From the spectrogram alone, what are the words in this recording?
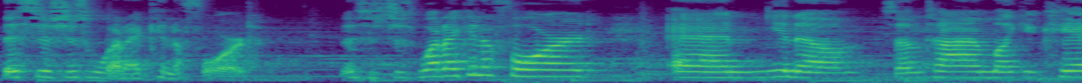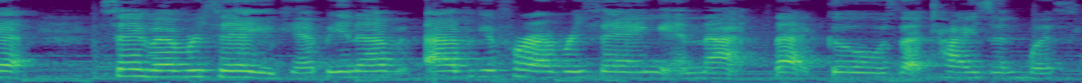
this is just what I can afford. This is just what I can afford and, you know, sometimes like you can't save everything. You can't be an ab- advocate for everything, and that that goes that ties in with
